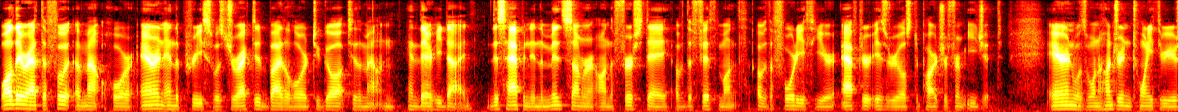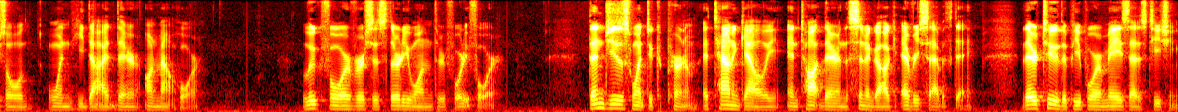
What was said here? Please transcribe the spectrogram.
While they were at the foot of Mount Hor, Aaron and the priests was directed by the Lord to go up to the mountain, and there he died. This happened in the midsummer on the first day of the fifth month of the fortieth year after Israel's departure from Egypt. Aaron was 123 years old when he died there on Mount Hor. Luke 4, verses 31 through 44. Then Jesus went to Capernaum, a town in Galilee, and taught there in the synagogue every Sabbath day. There too the people were amazed at his teaching,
